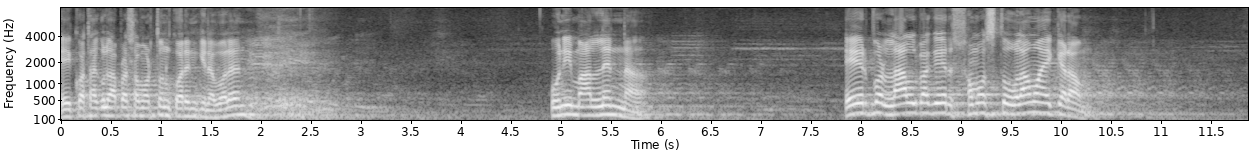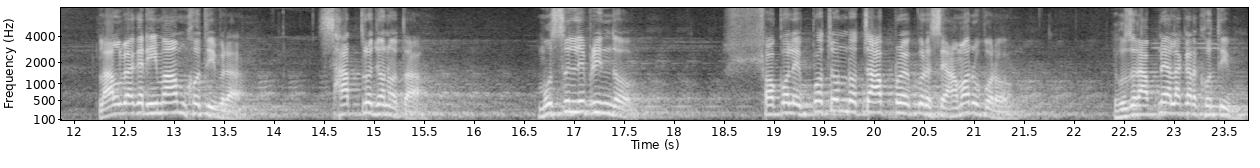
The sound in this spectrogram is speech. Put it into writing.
এই কথাগুলো আপনারা সমর্থন করেন কিনা বলেন? উনি মানলেন না। এরপর লালবাগের সমস্ত ওলামায় কেরাম লালবাগের ইমাম খতিবরা, ছাত্র জনতা, মুসল্লিবৃন্দ, সকলে প্রচণ্ড চাপ প্রয়োগ করেছে আমার উপরও। হুজুর, আপনি এলাকার খতিব।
